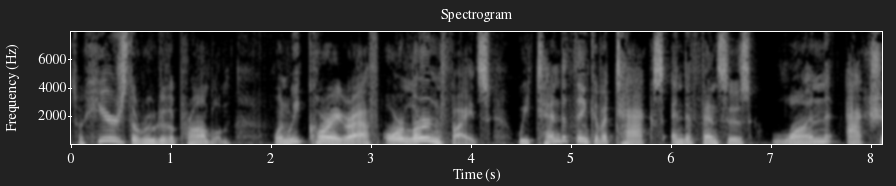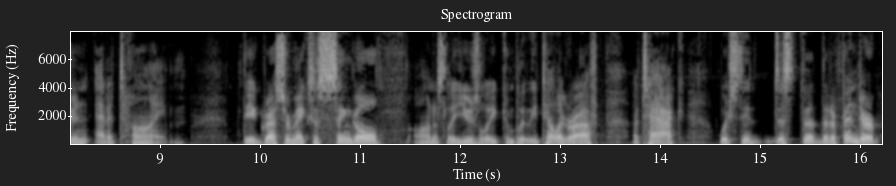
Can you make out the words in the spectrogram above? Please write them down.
So here's the root of the problem. When we choreograph or learn fights, we tend to think of attacks and defenses one action at a time. The aggressor makes a single, honestly, usually completely telegraphed, attack, which the, the, the defender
